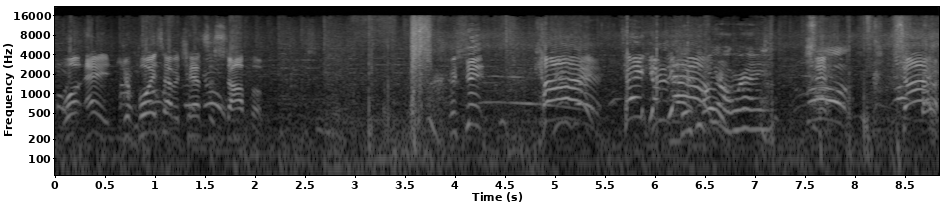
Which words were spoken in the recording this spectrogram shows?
Well, hey, your boys have a chance to stop him. Good shit! Kai! Take him down! All right. Kai! Kai!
